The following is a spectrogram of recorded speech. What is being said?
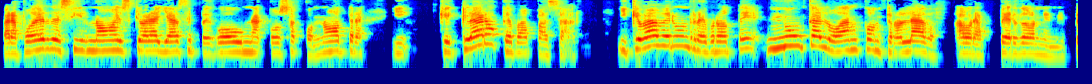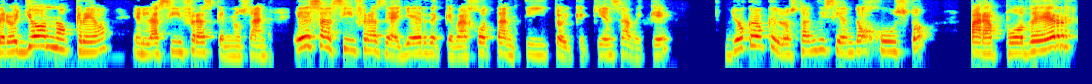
para poder decir, no, es que ahora ya se pegó una cosa con otra, y que claro que va a pasar, y que va a haber un rebrote, nunca lo han controlado. Ahora, perdónenme, pero yo no creo en las cifras que nos dan. Esas cifras de ayer de que bajó tantito y que quién sabe qué, yo creo que lo están diciendo justo para poder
